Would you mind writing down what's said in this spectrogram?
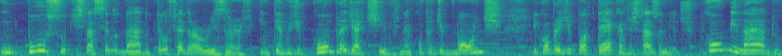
impulso que está sendo dado pelo Federal Reserve em termos de compra de ativos, né, compra de bonds e compra de hipotecas nos Estados Unidos, combinado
